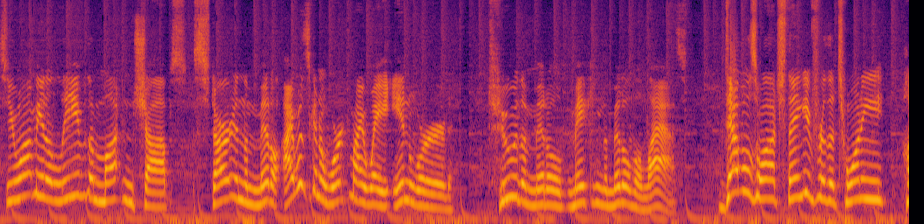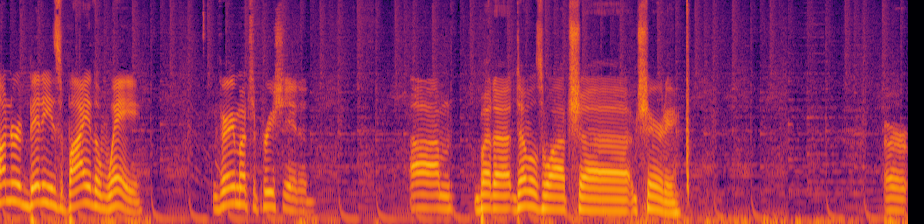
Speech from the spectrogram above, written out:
So you want me to leave the mutton chops, start in the middle. I was going to work my way inward to the middle, making the middle the last. Devil's Watch, thank you for the 20 biddies, by the way. Very much appreciated. Um, but uh, Devil's Watch uh, charity, or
